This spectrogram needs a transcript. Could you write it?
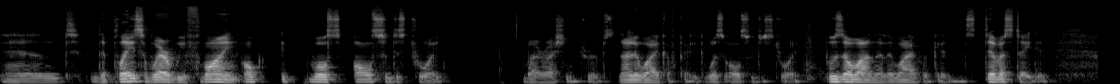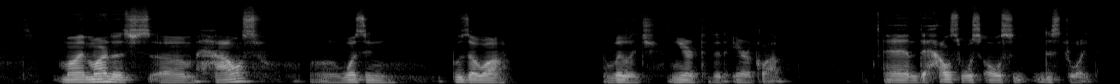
And the place where we flying, it was also destroyed by Russian troops. Nalivaykovka, it was also destroyed. Buzova, Nalivaykovka, it's devastated. My mother's um, house uh, was in Buzova village near to the air club. And the house was also destroyed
